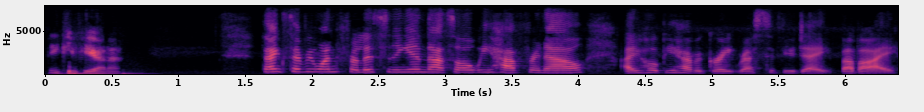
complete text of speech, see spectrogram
Thank you, Fiona. Thanks everyone for listening in. That's all we have for now. I hope you have a great rest of your day. Bye bye.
